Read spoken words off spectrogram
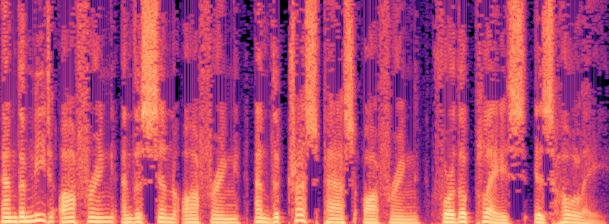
and the meat offering, and the sin offering, and the trespass offering, for the place is holy.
